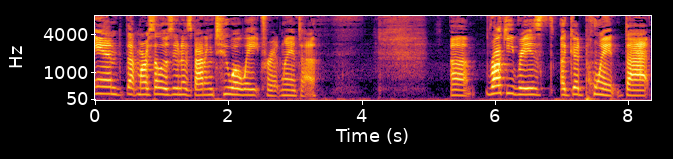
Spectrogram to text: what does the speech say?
and that Marcell Ozuna is batting 208 for Atlanta. Um, Rocky raised a good point that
